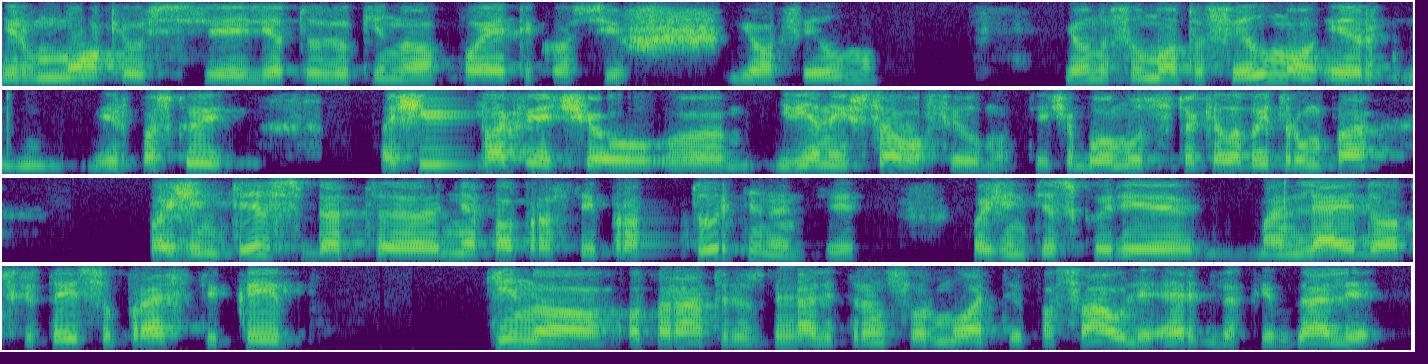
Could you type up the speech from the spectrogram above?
ir mokiausi lietuvių kino poetikos iš jo filmų, jo nufilmuotų filmų ir, ir paskui aš jį pakviečiau uh, į vieną iš savo filmų. Tai čia buvo mūsų tokia labai trumpa pažintis, bet uh, nepaprastai praturtinanti pažintis, kuri man leido apskritai suprasti, kaip kino operatorius gali transformuoti pasaulį, erdvę, kaip gali Mm,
